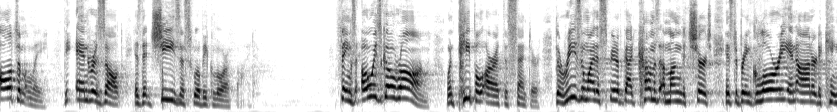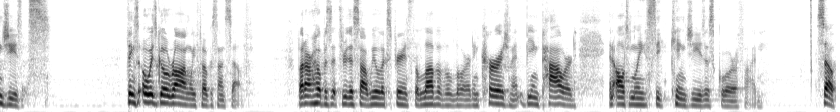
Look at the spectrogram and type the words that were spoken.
ultimately, the end result is that Jesus will be glorified. Things always go wrong when people are at the center. The reason why the Spirit of God comes among the church is to bring glory and honor to King Jesus. Things always go wrong when we focus on self. But our hope is that through this all, we will experience the love of the Lord, encouragement, being powered, and ultimately see King Jesus glorified. So,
